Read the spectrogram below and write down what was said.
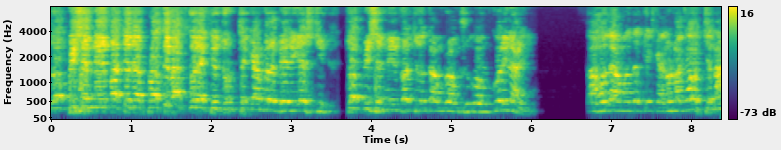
চব্বিশের নির্বাচনে প্রতিবাদ করে একটি জোট থেকে আমরা বেরিয়ে এসেছি। চব্বিশের নির্বাচনে তো আমরা অংশগ্রহণ করি নাই। তাহলে আমাদেরকে কেন ডাকা হচ্ছে না?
